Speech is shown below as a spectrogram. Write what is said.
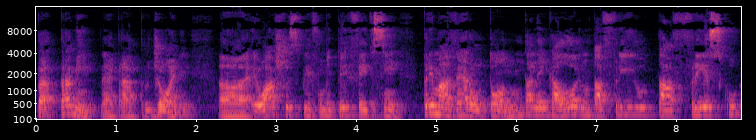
para mim, né, para pro Johnny. Uh, eu acho esse perfume perfeito, assim, primavera, outono, não tá nem calor, não tá frio, tá fresco,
